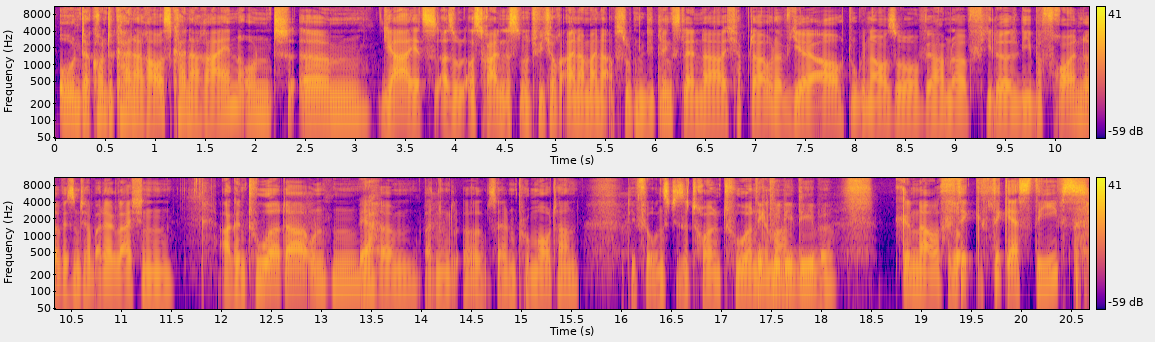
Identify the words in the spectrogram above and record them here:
Und da konnte keiner raus, keiner rein. Und ähm, ja, jetzt, also Australien ist natürlich auch einer meiner absoluten Lieblingsländer. Ich habe da, oder wir ja auch, du genauso, wir haben da viele liebe Freunde. Wir sind ja bei der gleichen Agentur da unten, Ja. ähm, bei den äh, selben Promotern, die für uns diese tollen Touren Dick immer... wie die Diebe. Genau, Thick, Thick as Thieves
